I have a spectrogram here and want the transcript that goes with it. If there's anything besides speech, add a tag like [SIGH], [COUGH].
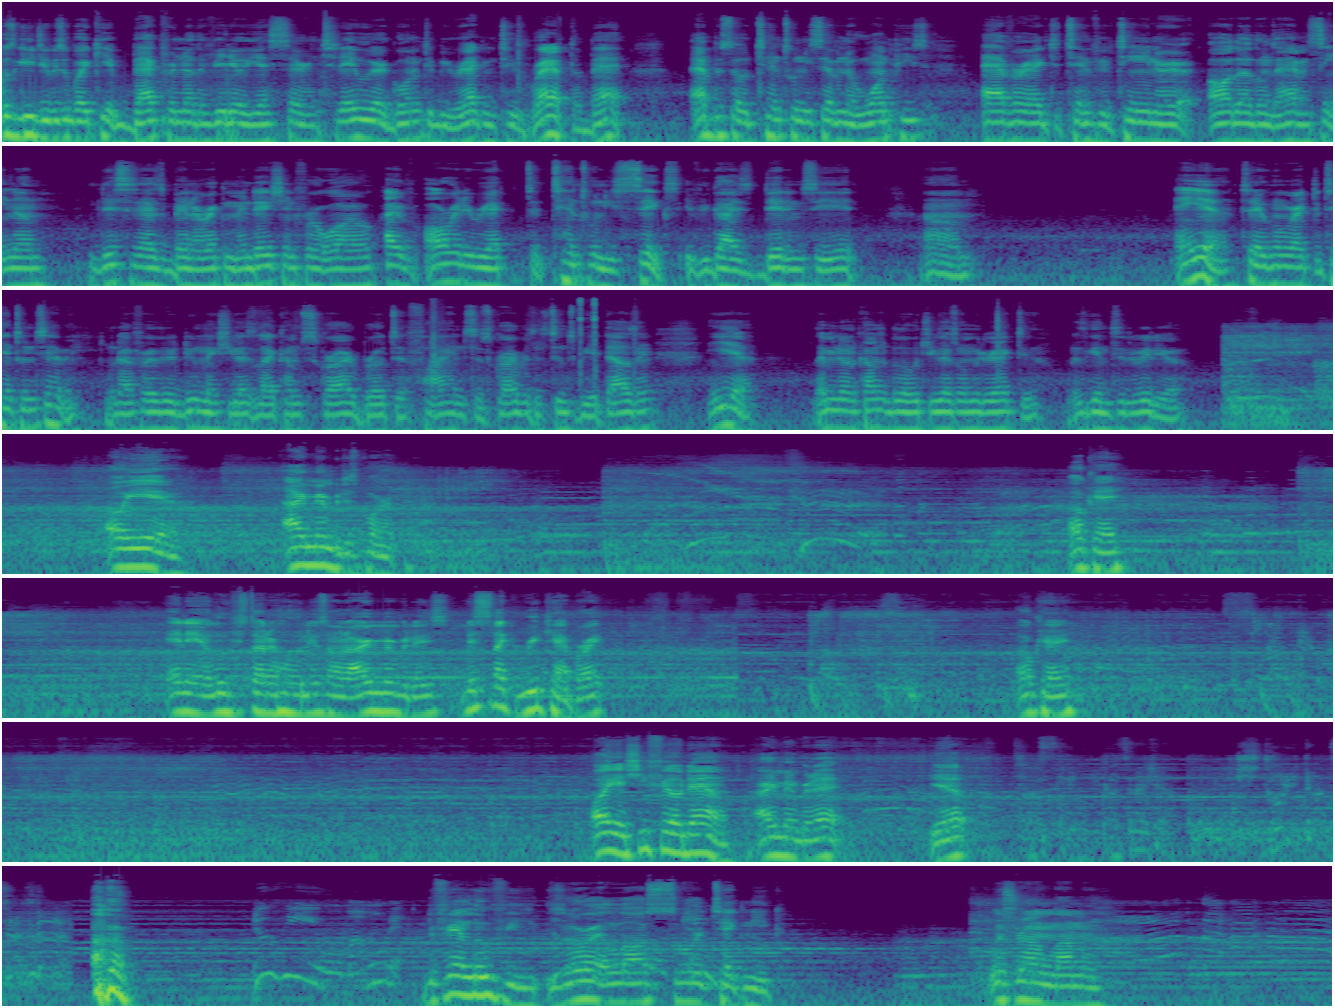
What's good, YouTube? It's your boy Kid back for another video. Yes, sir. And today we are going to be reacting to, right off the bat, episode 1027 of One Piece. I to 1015 or all the other ones. I haven't seen them. This has been a recommendation for a while. I've already reacted to 1026 if you guys didn't see it. Um, and yeah, today we're going to react to 1027. Without further ado, make sure you guys like, subscribe, bro, to find subscribers and soon to be a thousand. And yeah, let me know in the comments below what you guys want me to react to. Let's get into the video. Oh yeah, I remember this part. Okay. And then Luffy started holding his own. I remember this. This is like a recap, right? Okay. Oh yeah, she fell down. I remember that. Yep. Defend Luffy. Zoro lost sword technique. What's wrong, mama?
